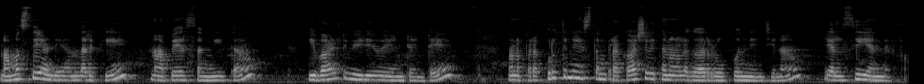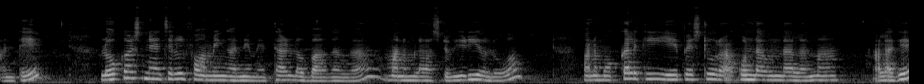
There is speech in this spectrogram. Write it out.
నమస్తే అండి అందరికీ. నా పేరు సంగీత. ఇవాళ వీడియో ఏంటంటే మన ప్రకృతి నేస్తం ప్రకాశ విత్తనాల గారు రూపొందించిన ఎల్సిఎన్ఎఫ్ అంటే లోకాస్ట్ న్యాచురల్ ఫార్మింగ్ అనే మెథడ్లో భాగంగా మనం లాస్ట్ వీడియోలో మన మొక్కలకి ఏ పెస్టు రాకుండా ఉండాలన్నా అలాగే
